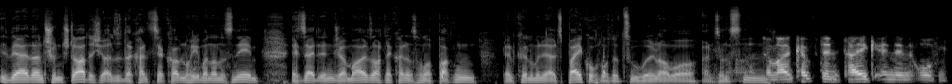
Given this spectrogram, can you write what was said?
wäre dann schon statisch. Also da kannst du ja kaum noch jemand anderes nehmen. Es sei denn, Jamal sagt, er kann das auch noch backen, dann könnte man ihn als Beikoch noch dazu holen. Aber ansonsten, Jamal köpft den Teig in den Ofen.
